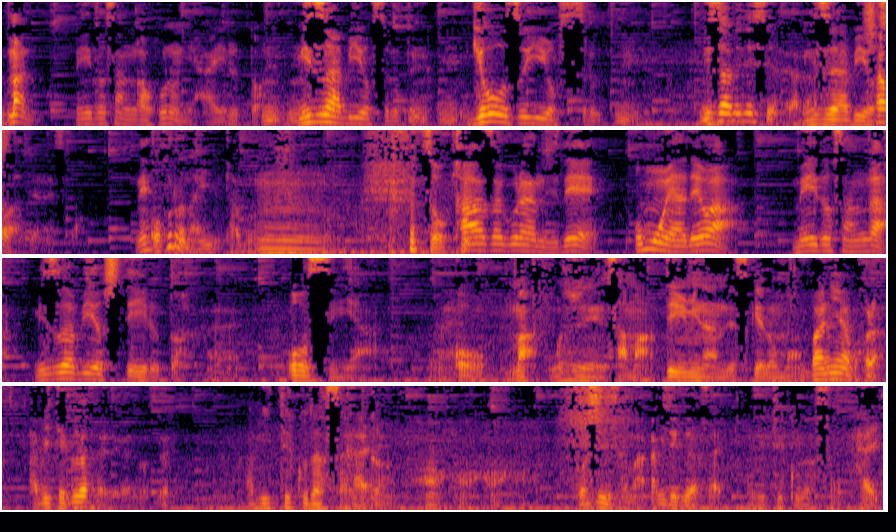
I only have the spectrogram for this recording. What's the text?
うん。まあメイドさんがお風呂に入ると、うん。うん。水浴びをするというか、うん。うん。行水をする、うん。水浴びですよね。水浴びをシャワーじゃないですか。ね。お風呂ないん多う分。ん。そうカーザグランジで 母屋ではメイドさんが水浴びをしていると。オースニアこうまあご主人様っていう意味なんですけどもバニラもほら、浴びてくださいって書いてますね。浴びてくださいか、はいはあはご主人様、浴びてください。浴びてくださいはい。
